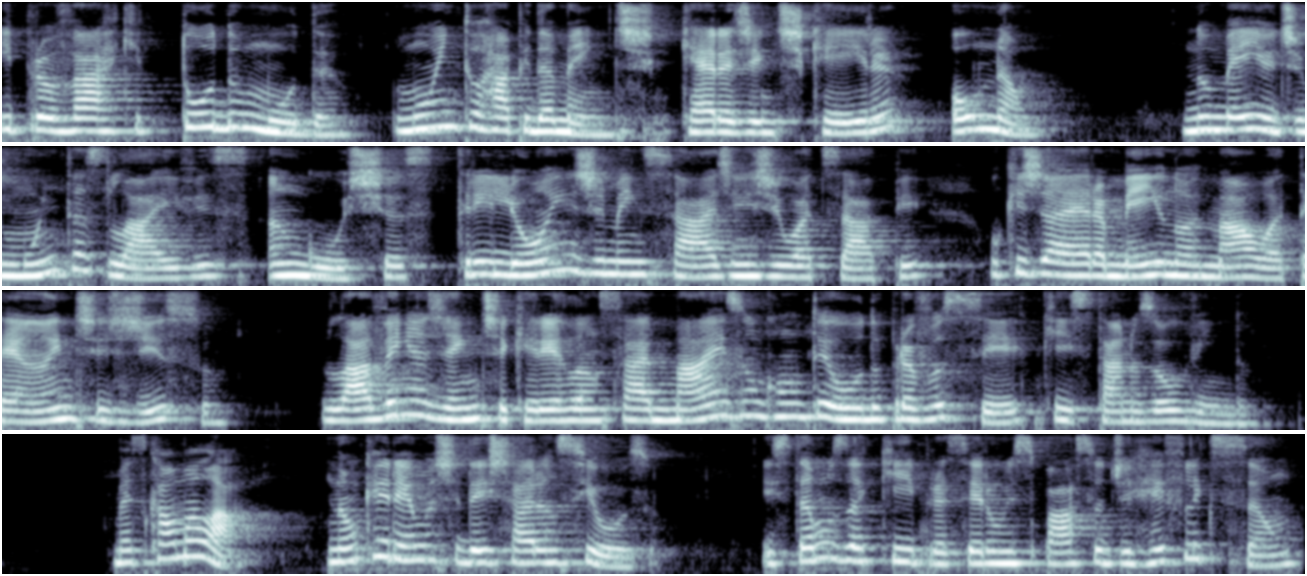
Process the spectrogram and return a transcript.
e provar que tudo muda muito rapidamente, quer a gente queira ou não. No meio de muitas lives, angústias, trilhões de mensagens de WhatsApp, o que já era meio normal até antes disso, Lá vem a gente querer lançar mais um conteúdo para você que está nos ouvindo. Mas calma lá, não queremos te deixar ansioso. Estamos aqui para ser um espaço de reflexão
